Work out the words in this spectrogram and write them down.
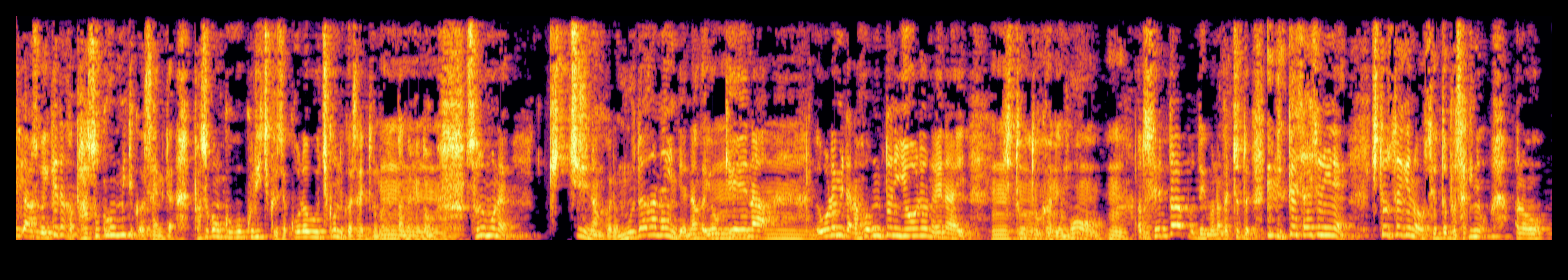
いや、そうか、一回なんかパソコンを見てくださいみたいな。パソコンここクリックして。これを打ち込んでくださいっていうのもやったんだけどうん、それもね、きっちりなんかね、無駄がないんだよ。なんか余計な、俺みたいな本当に容量の得ない人とかでもあとセットアップの時もなんかちょっと、一回最初にね、一つだけのセットアップ先に、あの、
